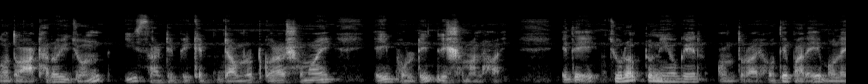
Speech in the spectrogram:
গত আঠারোই জুন ই সার্টিফিকেট ডাউনলোড করার সময় এই ভুলটি দৃশ্যমান হয়। এতে চূড়ান্ত নিয়োগের অন্তরায় হতে পারে বলে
